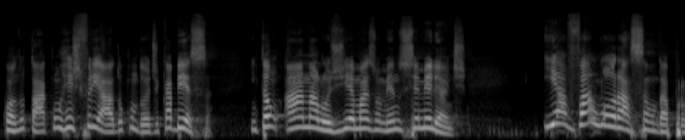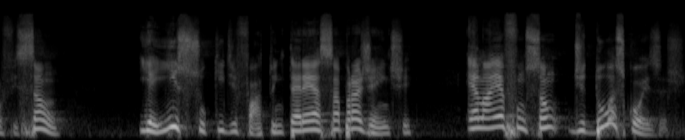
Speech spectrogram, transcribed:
quando está com resfriado, com dor de cabeça. Então, a analogia é mais ou menos semelhante. E a valoração da profissão, e é isso que de fato interessa para a gente, ela é função de duas coisas.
